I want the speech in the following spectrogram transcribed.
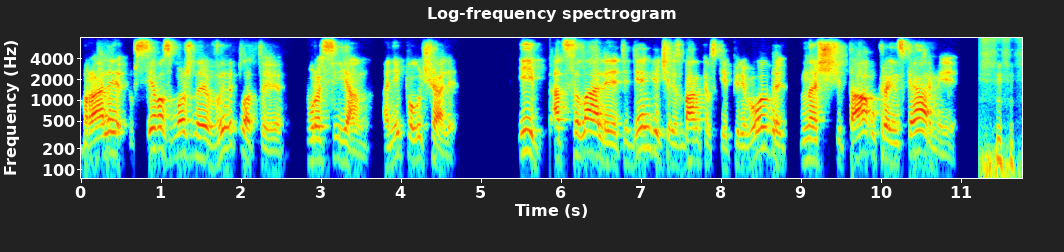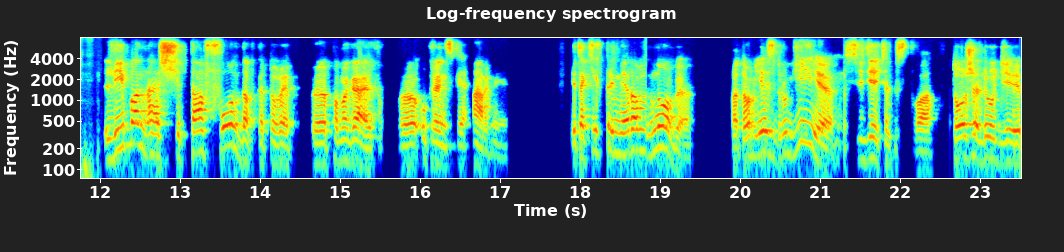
брали все возможные выплаты у россиян, они получали. И отсылали эти деньги через банковские переводы на счета украинской армии, либо на счета фондов, которые э, помогают э, украинской армии. И таких примеров много. Потом есть другие свидетельства. Тоже люди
